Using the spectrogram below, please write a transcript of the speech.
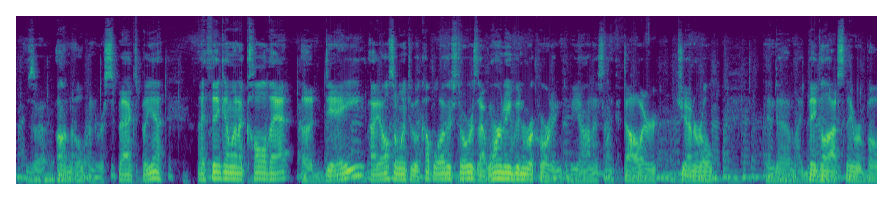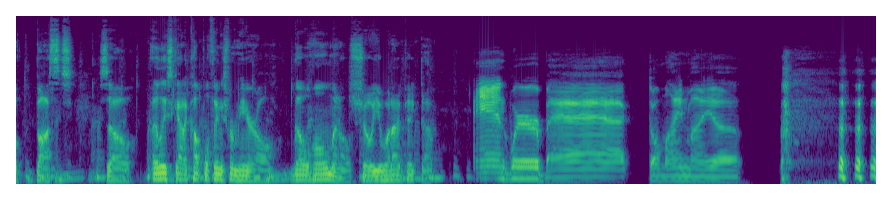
There's an unopened respect. But yeah, I think I'm going to call that a day. I also went to a couple other stores that weren't even recording, to be honest, like Dollar General and uh, my Big Lots. They were both busts. So at least got a couple things from here. I'll go home and I'll show you what I picked up. And we're back. Don't mind my uh,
